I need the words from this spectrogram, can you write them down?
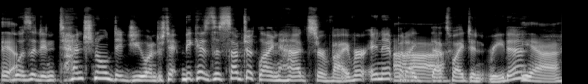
Yeah. Was it intentional? Did you understand? Because the subject line had survivor in it, but I, Ah. that's why I didn't read it. Yeah.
